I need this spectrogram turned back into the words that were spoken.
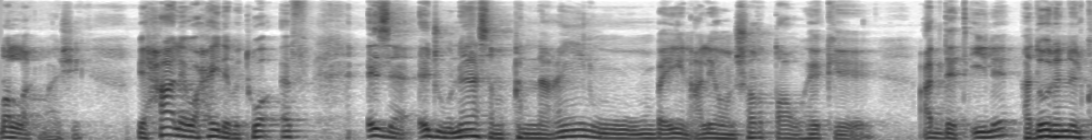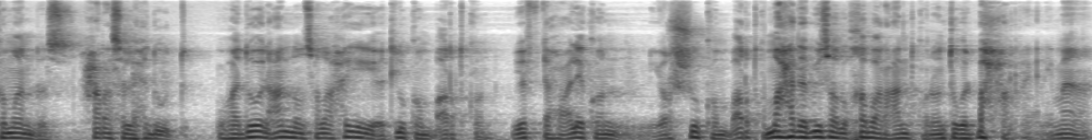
ضلك ماشي بحالة وحيدة بتوقف إذا إجوا ناس مقنعين ومبين عليهم شرطة وهيك عدة تقيلة هدول هن الكوماندوز حرس الحدود. وهدول عندهم صلاحية يقتلوكم بأرضكم يفتحوا عليكم يرشوكم بأرضكم. ما حدا بيوصلوا خبر عندكم أنتم بالبحر يعني ما.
